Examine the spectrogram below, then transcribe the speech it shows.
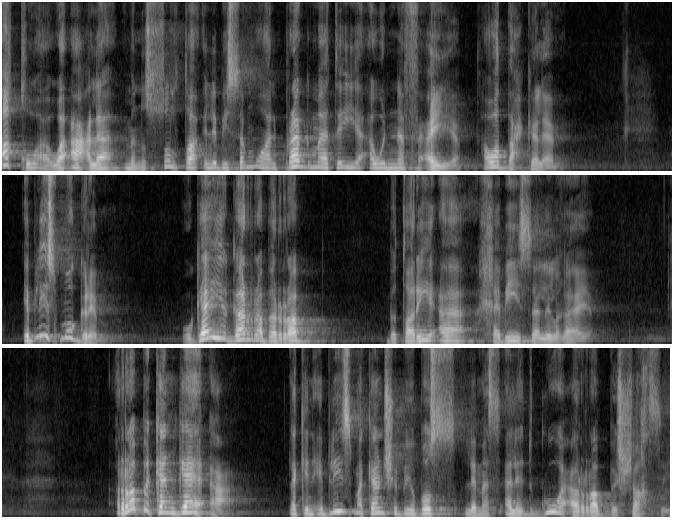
أقوى وأعلى من السلطة اللي بيسموها البراغماتية أو النفعية. أوضح كلامي. إبليس مجرم وجاي يجرب الرب بطريقة خبيثة للغاية. الرب كان جائع لكن إبليس ما كانش بيبص لمسألة جوع الرب الشخصي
